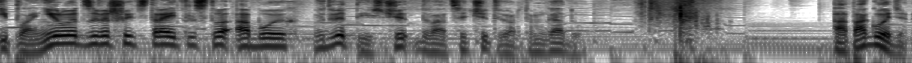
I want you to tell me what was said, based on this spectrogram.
и планирует завершить строительство обоих в 2024 году. О погоде.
